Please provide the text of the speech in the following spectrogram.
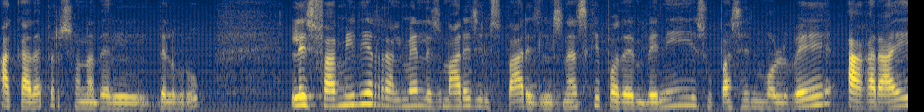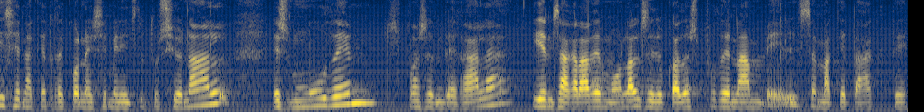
a cada persona del, del grup. Les famílies, realment, les mares i els pares, els nens que poden venir, s'ho passen molt bé, agraeixen aquest reconeixement institucional, es muden, es posen de gala i ens agrada molt als educadors poder anar amb ells en aquest acte.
